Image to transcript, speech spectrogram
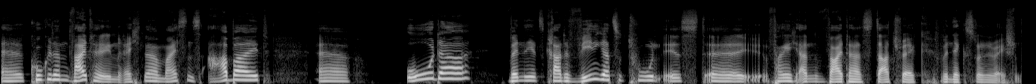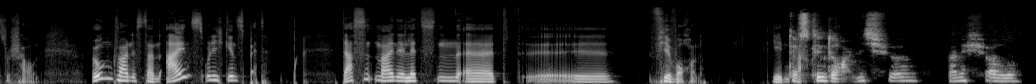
äh, gucke dann weiter in den Rechner, meistens Arbeit äh, oder wenn jetzt gerade weniger zu tun ist, äh, fange ich an, weiter Star Trek The Next Generation zu schauen. Irgendwann ist dann eins und ich gehe ins Bett. Das sind meine letzten äh, äh, vier Wochen. Jeden das Tag. klingt doch eigentlich äh, gar nicht, also.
